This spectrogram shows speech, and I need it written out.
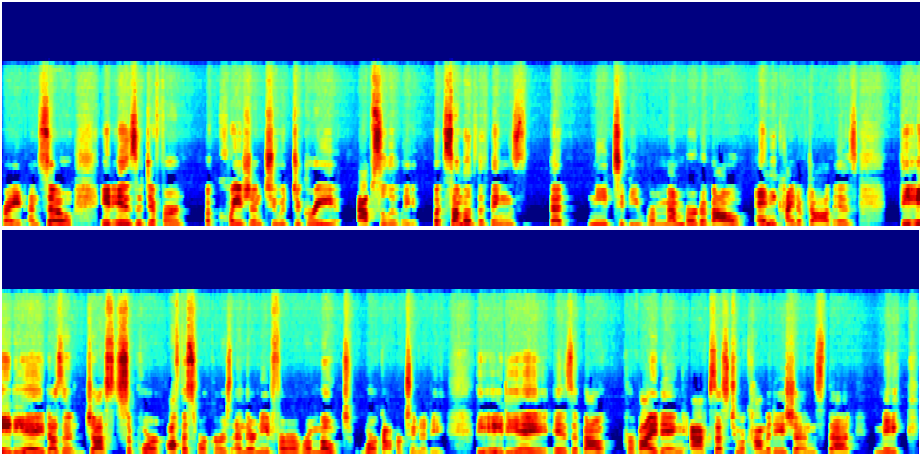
right? And so it is a different equation to a degree, absolutely. But some of the things that need to be remembered about any kind of job is the ADA doesn't just support office workers and their need for a remote work opportunity. The ADA is about providing access to accommodations that make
